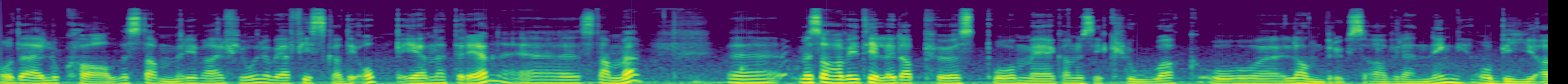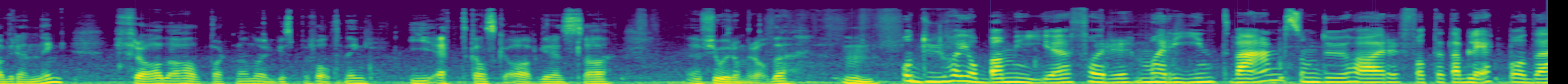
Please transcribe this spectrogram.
og det er lokale stammer i hver fjord, og vi har fiska de opp én etter én eh, stamme. Eh, men så har vi i tillegg da pøst på med kan du si, kloakk og landbruksavrenning og byavrenning fra da halvparten av Norges befolkning i et ganske avgrensa fjordområde. Mm. Og du har jobba mye for marint vern, som du har fått etablert både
